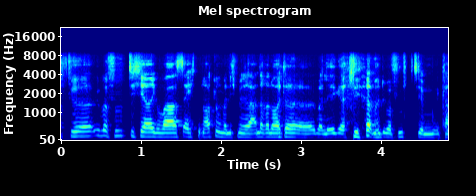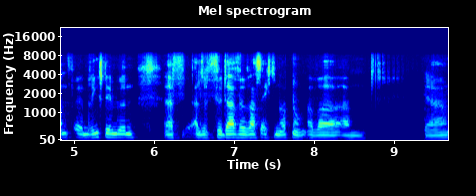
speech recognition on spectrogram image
für über 50-Jährige war es echt in Ordnung, wenn ich mir andere Leute äh, überlege, die mit über 50 im Kampf im Ring stehen würden. Äh, also für dafür war es echt in Ordnung. Aber ähm, ja,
